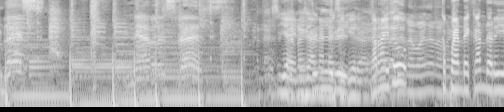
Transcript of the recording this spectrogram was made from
blessed, stressed. Iya, Nandang Sugiri. Sugiri. Ya, Karena itu aja namanya, namanya. kependekan dari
